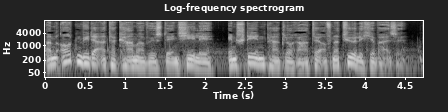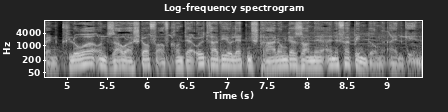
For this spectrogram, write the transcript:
An Orten wie der Atacama-Wüste in Chile entstehen Perchlorate auf natürliche Weise, wenn Chlor und Sauerstoff aufgrund der ultravioletten Strahlung der Sonne eine Verbindung eingehen.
